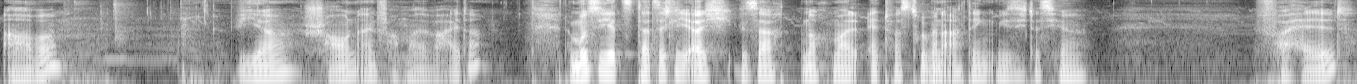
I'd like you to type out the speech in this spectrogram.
Aber wir schauen einfach mal weiter. Da muss ich jetzt tatsächlich ehrlich gesagt nochmal etwas drüber nachdenken, wie sich das hier verhält.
